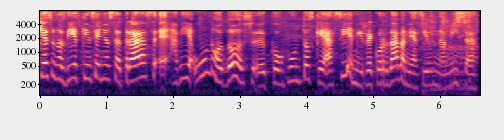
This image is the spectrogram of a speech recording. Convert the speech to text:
que hace unos 10, 15 años atrás eh, había uno o dos eh, conjuntos que hacían y recordaban y hacían una misa,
